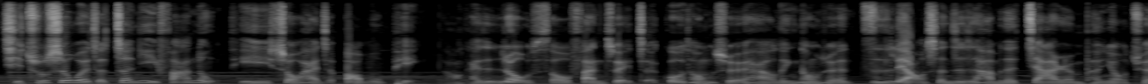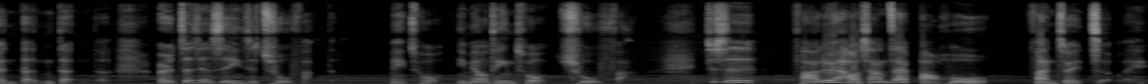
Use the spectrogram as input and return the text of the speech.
起初是为着正义发怒，替受害者抱不平，然后开始肉搜犯罪者郭同学还有林同学的资料，甚至是他们的家人、朋友圈等等的。而这件事情是处罚的，没错，你没有听错，处罚就是法律好像在保护犯罪者，诶，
